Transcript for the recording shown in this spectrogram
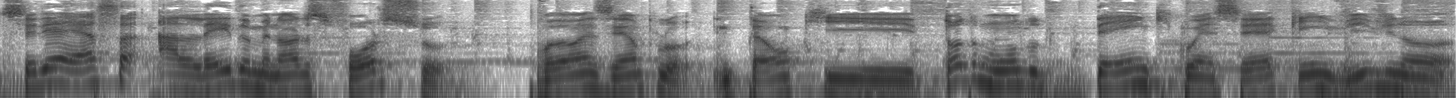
Seria essa a lei do menor esforço? Vou dar um exemplo, então, que todo mundo tem que conhecer. Quem vive no,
